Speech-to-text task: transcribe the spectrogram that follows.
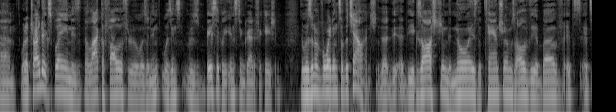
Um, what I tried to explain is the lack of follow through was an in, was in, was basically instant gratification. It was an avoidance of the challenge, the, the the exhaustion, the noise, the tantrums, all of the above. It's it's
